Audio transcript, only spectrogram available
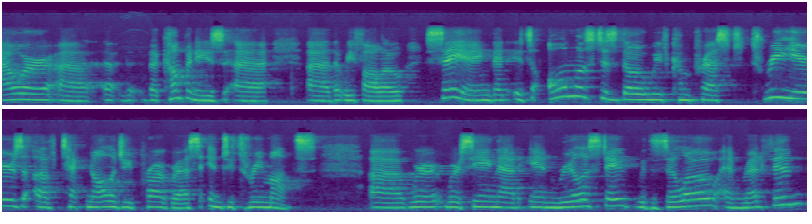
our uh, uh the companies uh, uh, that we follow saying that it's almost as though we've compressed three years of technology progress into three months. Uh, we're, we're seeing that in real estate with Zillow and Redfin.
